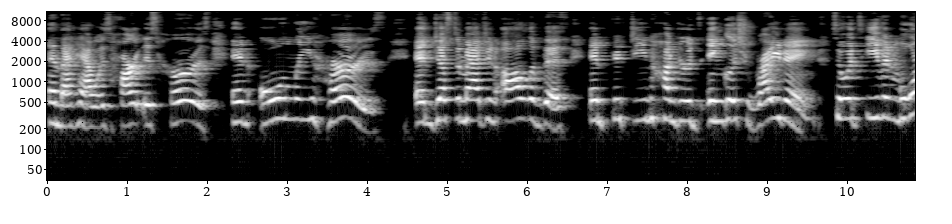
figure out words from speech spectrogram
and that how his heart is hers and only hers. And just imagine all of this in 1500s English writing. So it's even more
